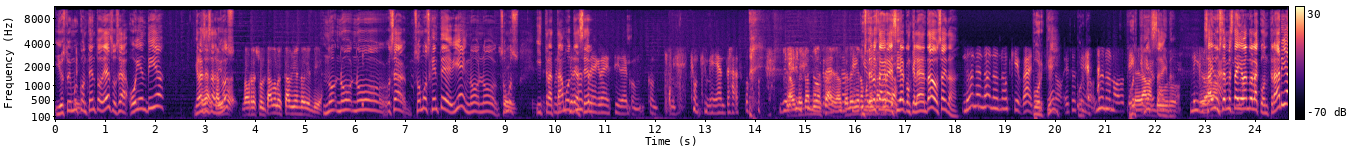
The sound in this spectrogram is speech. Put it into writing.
Y yo estoy muy contento de eso. O sea, hoy en día, gracias a Dios, Los resultados lo está viendo hoy en día. no, no, no, o sea, somos gente de bien, no, no, somos y tratamos Yo de no hacer. estoy agradecida con, con, que me- con que me hayan dado. Ya usted también, Zaida, usted le dieron ¿Usted no está agradecida con que le hayan dado, Zaida? No, no, no, no, no, que va. yo ¿Por sí qué? No, eso sí no. No, no, no. ¿Por qué, Zaida? Ni lo Zaida, haga. ¿usted me está llevando la contraria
